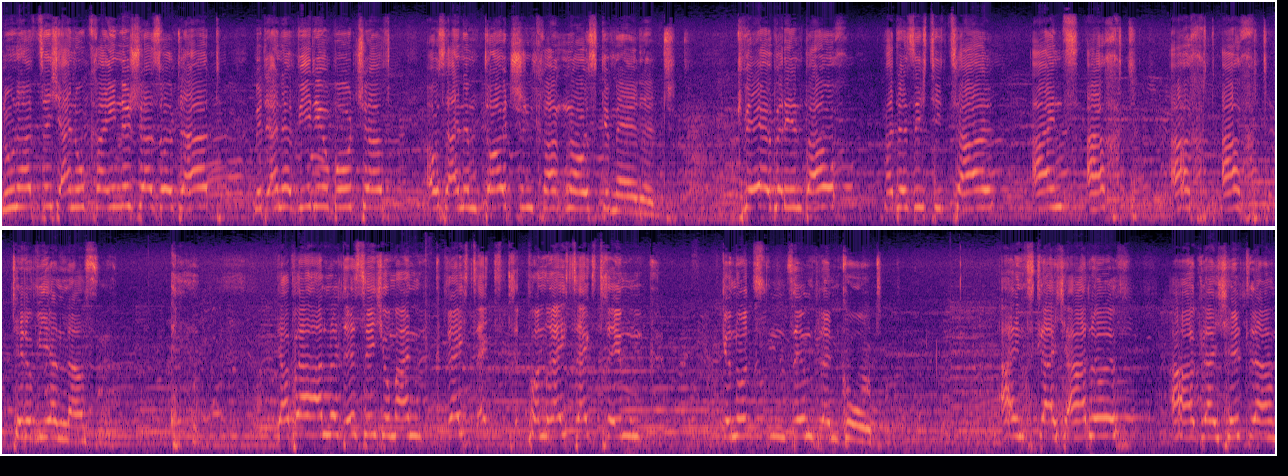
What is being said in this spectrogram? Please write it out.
Nun hat sich ein ukrainischer Soldat mit einer Videobotschaft aus einem deutschen Krankenhaus gemeldet. Quer über den Bauch hat er sich die Zahl 1888 tätowieren lassen. Dabei handelt es sich um einen von Rechtsextremen genutzten simplen Code. 1 gleich Adolf, A gleich Hitler,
